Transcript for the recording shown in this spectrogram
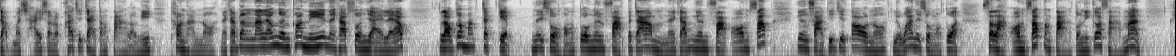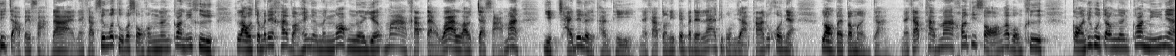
กลับมาใช้สำหรับค่าใช้จ่ายต่างๆ เหล่านี้เท่านั้นเนาะนะครับดังนั้นแล้วเงินก้อนนี้นะครับส่วนใหญ่แล้วเราก็มักจะเก็บในส่วนของตัวเงินฝากประจำนะครับ เงินฝากออมทรัพย์ เงินฝากดิจิตอลเนาะหรือว่าในส่วนของตัวสลากออมทรัพย์ต่างๆตรงนี้ก็สามารถ ที่จะเอาไปฝากได้นะครับ ซึ่งวัตถุประสงค์ของเงินก้อนนี้คือ เราจะไม่ได้คาดหวังให้เงินมันงอกเงยเยอะมากครับ แต่ว่าเราจะสามารถหยิบใช้ได้เลยทันทีนะครับ ตรงนี้เป็นประเด็นแรกที่ผมอยากพาทุกคนเนี่ยลองไปประเมินกันนะครับ ถัดมาข้อที่2ครับผมคือก่อนที่คุณจะเอาเงินก้อนนี้เนี่ย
